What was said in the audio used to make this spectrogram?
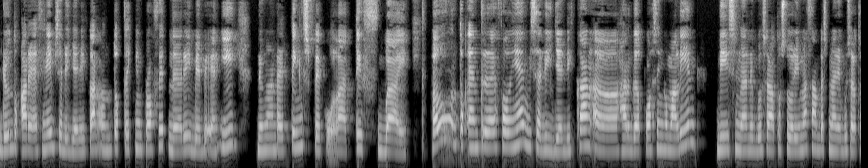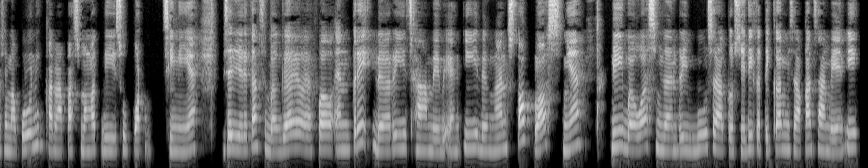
Jadi untuk area sini bisa dijadikan untuk taking profit dari BBNI dengan rating spekulatif buy. Lalu untuk entry levelnya bisa dijadikan uh, harga closing kemarin di 9125 sampai 9150 nih karena pas banget di support sini ya bisa dijadikan sebagai level entry dari saham BBNI dengan stop lossnya di bawah 9100 jadi ketika misalkan saham BNI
